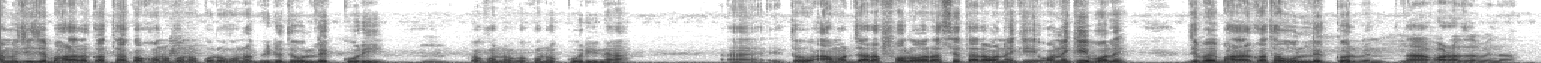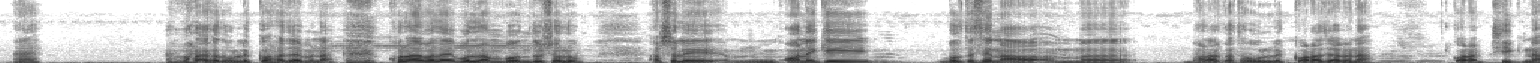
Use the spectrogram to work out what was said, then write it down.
আমি যে যে ভাড়ার কথা কখনো কোনো কোনো কোনো ভিডিওতে উল্লেখ করি। কখনো কখনো করি না। তো আমার যারা ফলোয়ার আছে তারা অনেকেই অনেকেই বলে যে ভাই ভাড়ার কথা উল্লেখ করবেন। না করা যাবে না। হ্যাঁ? ভাড়ার কথা উল্লেখ করা যাবে না। খোলামেলায় বললাম বন্ধু স্বরূপ আসলে অনেকেই বলতেছে না ভাড়ার কথা উল্লেখ করা যাবে না করা ঠিক না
